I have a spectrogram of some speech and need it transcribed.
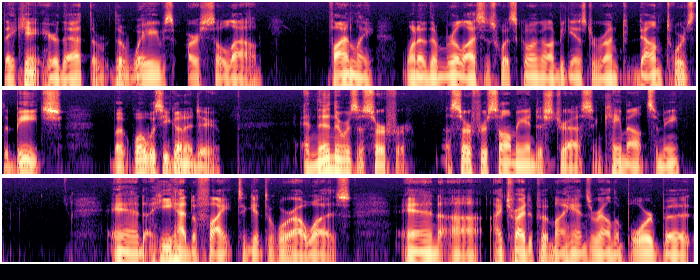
They can't hear that. The, the waves are so loud. Finally, one of them realizes what's going on, begins to run t- down towards the beach. But what was he going to do? And then there was a surfer. A surfer saw me in distress and came out to me. And he had to fight to get to where I was. And uh, I tried to put my hands around the board, but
